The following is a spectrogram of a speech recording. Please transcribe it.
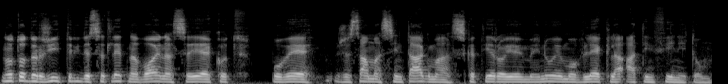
No, to drži, 30-letna vojna se je, kot pove že sama sintagma, s katero jo imenujemo, vlekla ad infinitum.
